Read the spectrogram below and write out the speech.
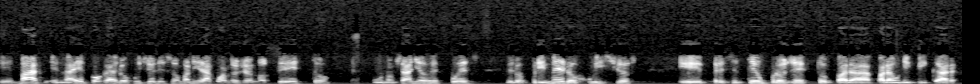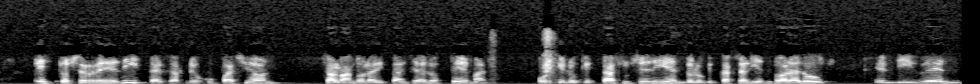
es más, en la época de los juicios de lesa humanidad, cuando yo noté esto, unos años después de los primeros juicios, eh, presenté un proyecto para, para unificar esto se reedita, esa preocupación, salvando la distancia de los temas, porque lo que está sucediendo, lo que está saliendo a la luz, el nivel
